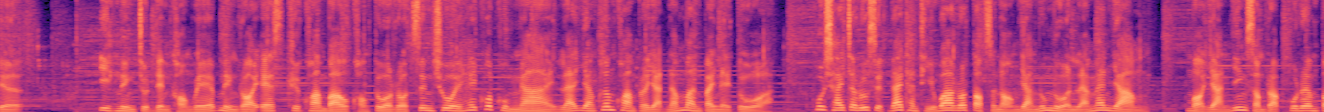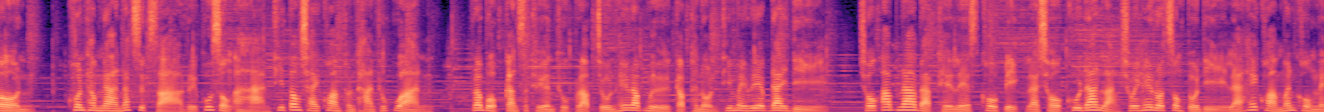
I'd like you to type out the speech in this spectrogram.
เยอะ อีกหนึ่งจุดเด่นของเวฟ 100S คือความเบาของตัวรถซึ่งช่วยให้ควบคุมง่าย และยังเพิ่มความประหยัดน้ำมันไปในตัว ผู้ใช้จะรู้สึกได้ทันทีว่ารถตอบสนองอย่างนุ่มนวลและแม่นยำ เหมาะอย่างยิ่งสำหรับผู้เริ่มต้น คนทำงานนักศึกษาหรือผู้ส่งอาหารที่ต้องใช้ความทนทานทุกวัน ระบบการสะเทือนถูกปรับจูนให้รับมือกับถนนที่ไม่เรียบได้ดี โชคอัพหน้าแบบเทเลสโคปิกและโชคคู่ด้านหลังช่วยให้รถทรงตัวดี และให้ความมั่นคงใน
